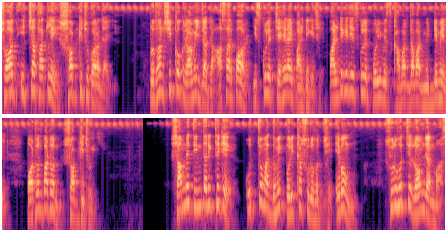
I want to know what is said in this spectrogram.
সৎ ইচ্ছা থাকলে সব কিছু করা যায়। প্রধান শিক্ষক রামিজ রাজা আসার পর স্কুলের চেহারাই পাল্টে গেছে। পাল্টে গেছে স্কুলের পরিবেশ খাবার দাবার মিড ডে মিল পঠন পাঠন সব কিছুই। সামনে তিন তারিখ থেকে উচ্চ মাধ্যমিক পরীক্ষা শুরু হচ্ছে এবং শুরু হচ্ছে রমজান মাস।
